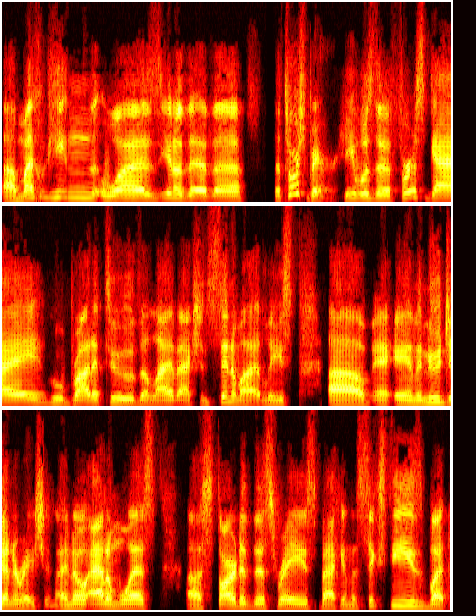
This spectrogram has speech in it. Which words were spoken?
Uh Michael Keaton was, you know, the the the torchbearer. He was the first guy who brought it to the live action cinema, at least, uh, in, the new generation. I know Adam West uh, started this race back in the 60s, but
